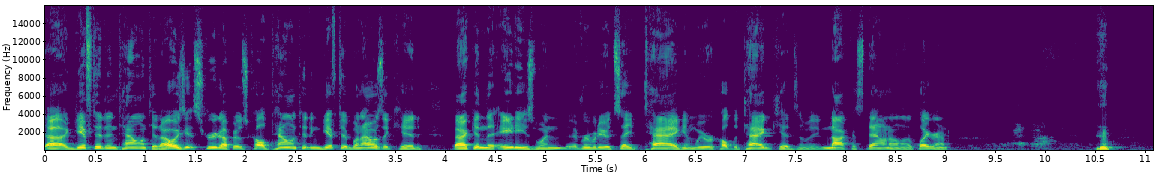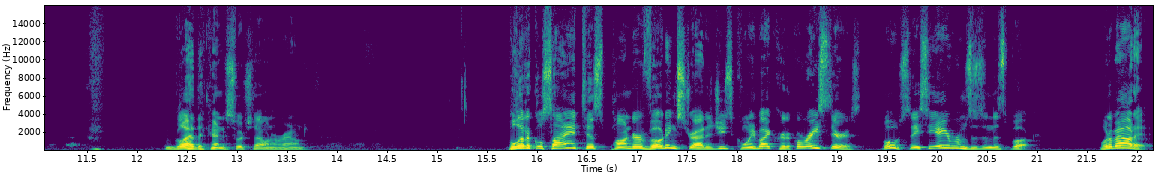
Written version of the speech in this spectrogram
Uh, gifted and talented. I always get screwed up. It was called talented and gifted when I was a kid back in the 80s when everybody would say tag and we were called the tag kids and they'd knock us down on the playground. I'm glad they kind of switched that one around. Political scientists ponder voting strategies coined by critical race theorists. Oh, Stacey Abrams is in this book. What about it?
